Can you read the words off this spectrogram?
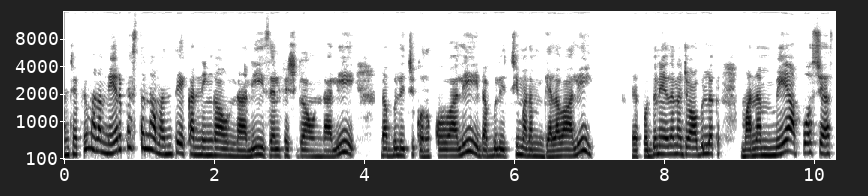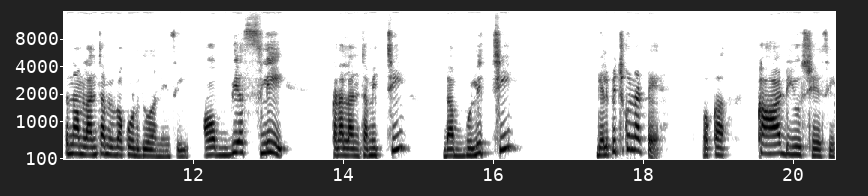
అని చెప్పి మనం నేర్పిస్తున్నాం అంతే. కన్నింగ్గా ఉండాలి సెల్ఫిష్గా ఉండాలి డబ్బులు ఇచ్చి కొనుక్కోవాలి డబ్బులు ఇచ్చి మనం గెలవాలి. పొద్దున ఏదైనా జాబుల్లోకి మనమే అపోజ్ చేస్తున్నాం లంచం ఇవ్వకూడదు అనేసి. ఆబ్వియస్లీ ఇక్కడ లంచం ఇచ్చి డబ్బులు ఇచ్చి గెలిపించుకున్నట్టే. ఒక కార్డ్ యూస్ చేసి.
